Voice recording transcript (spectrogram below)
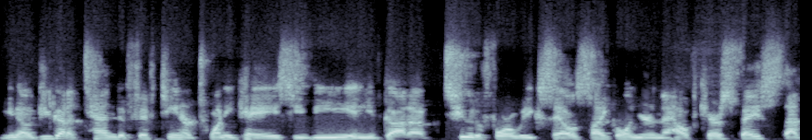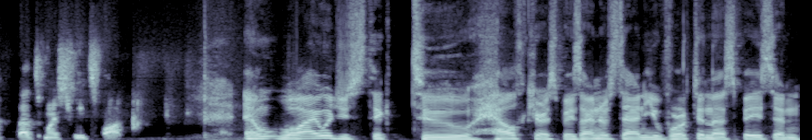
you know if you've got a 10 to 15 or 20k acv and you've got a two to four week sales cycle and you're in the healthcare space that that's my sweet spot and why would you stick to healthcare space? I understand you've worked in that space and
